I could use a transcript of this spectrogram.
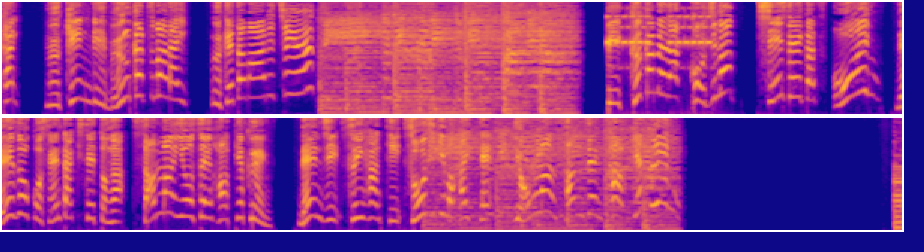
回。無金利分割払い。受けたまわり中。ビッグカメラ小島。新生活応援。冷蔵庫洗濯機セットが34,800円。レンジ、炊飯器、掃除機も入って4万3,800円編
